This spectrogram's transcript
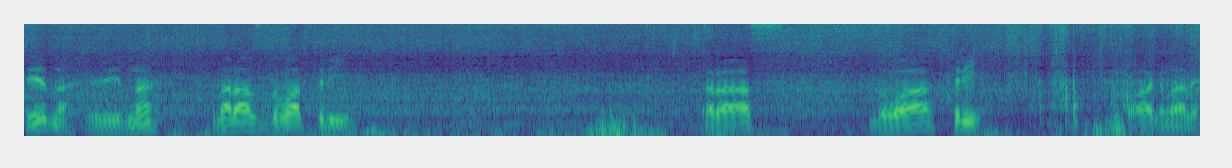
Видно? Видно. На раз, два, три. Раз, два, три. Погнали.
